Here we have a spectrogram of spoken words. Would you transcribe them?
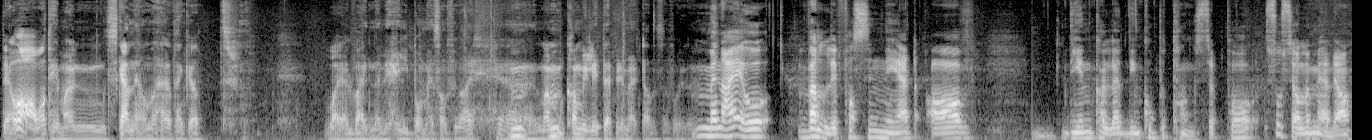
det er jo av og til man skanner gjennom det her og tenker at hva i all verden er vi holder på med i samfunnet her? Eh, Man kan bli litt deprimert av det som foregår. Men jeg er jo veldig fascinert av din, din kompetanse på sosiale medier.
